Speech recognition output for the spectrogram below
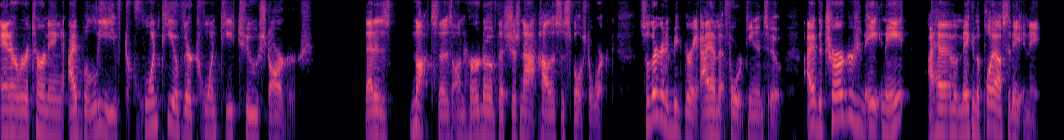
and are returning, I believe, 20 of their 22 starters. That is nuts. That is unheard of. That's just not how this is supposed to work. So they're going to be great. I am at 14 and 2. I have the Chargers at 8 and 8. I have them making the playoffs at 8 and 8,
